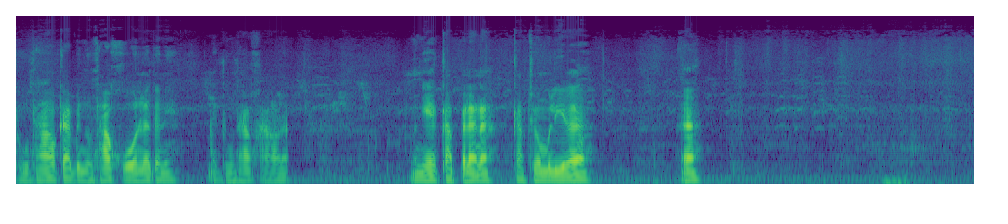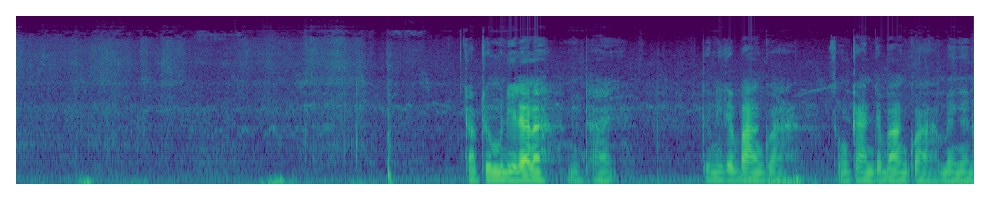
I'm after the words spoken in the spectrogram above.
ถุงเท้ากลายเป็นถุงเท้าโคลนแล้วตัวนี้ ไม่ถุงเท้าขาวแล้ว วันนี้กลับไปแล้วนะ กลับชลบุรีแล้วนะฮะกลับชลบุรีแล้วนะถุงท้าย ตัวนี้จะบางกว่า สงการจะบางกว่าไม่เงิน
